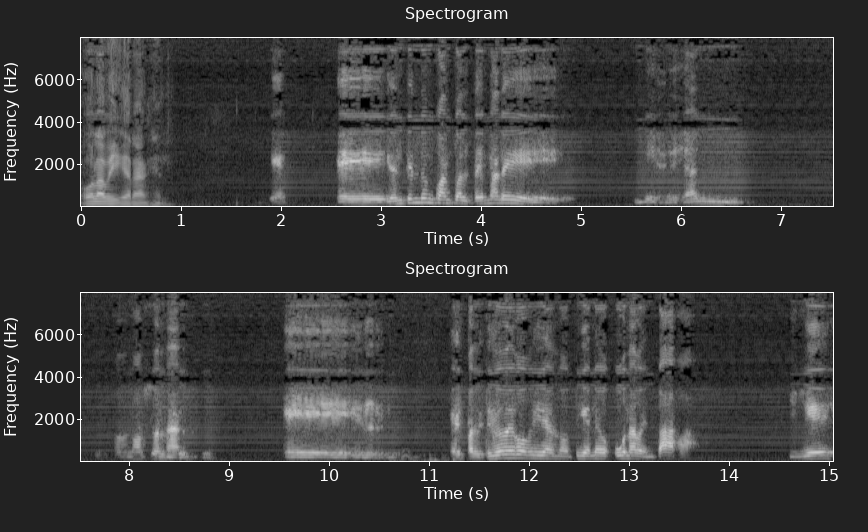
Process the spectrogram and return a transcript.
Hola Miguel Ángel. Bien. Eh, yo entiendo en cuanto al tema de, de, nacional, el, el partido de gobierno tiene una ventaja y es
